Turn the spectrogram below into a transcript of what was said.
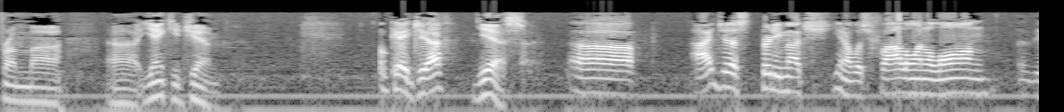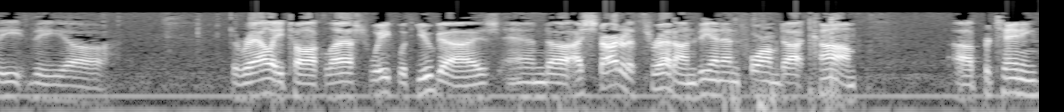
from uh, uh, Yankee Jim. Okay, Jeff. Yes. Uh, I just pretty much, you know, was following along the the uh, the rally talk last week with you guys, and uh, I started a thread on VNNForum.com uh, pertaining,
